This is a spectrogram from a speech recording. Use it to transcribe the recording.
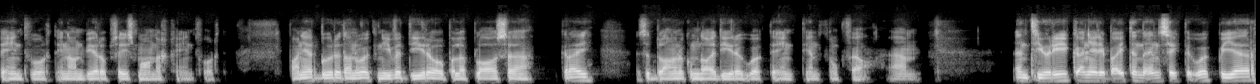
geënt word en dan weer op 6 maande geënt word. Wanneer boere dan ook nuwe diere op hulle plase kry, is dit belangrik om daai diere ook te ent teen knopvel. Ehm um, in teorie kan jy die buitende insekte ook beheer,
